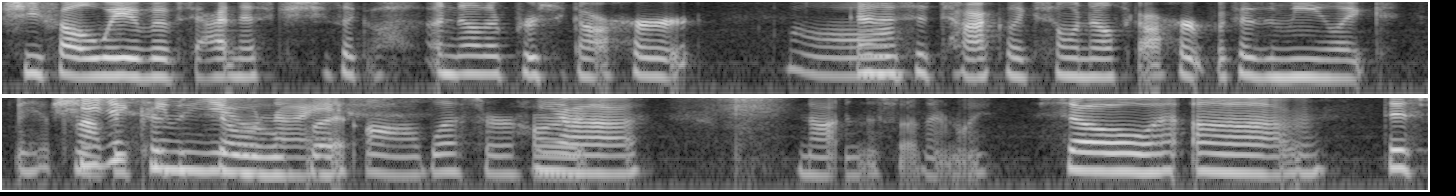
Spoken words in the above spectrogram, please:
she felt a wave of sadness because she's like, "Oh, another person got hurt, Aw. and this attack like someone else got hurt because of me. Like, It's she just seems of so you, nice. But oh, bless her heart. yeah. Not in the southern way. So um, this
